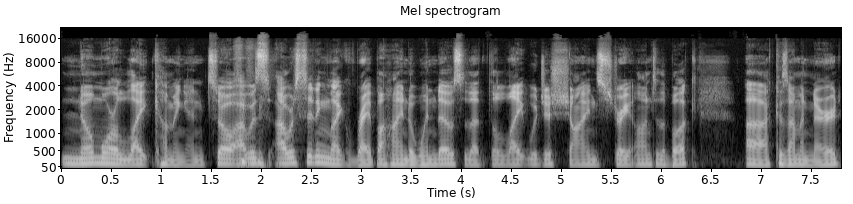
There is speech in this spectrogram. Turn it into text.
no more light coming in. So I was I was sitting like right behind a window so that the light would just shine straight onto the book uh cuz I'm a nerd.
